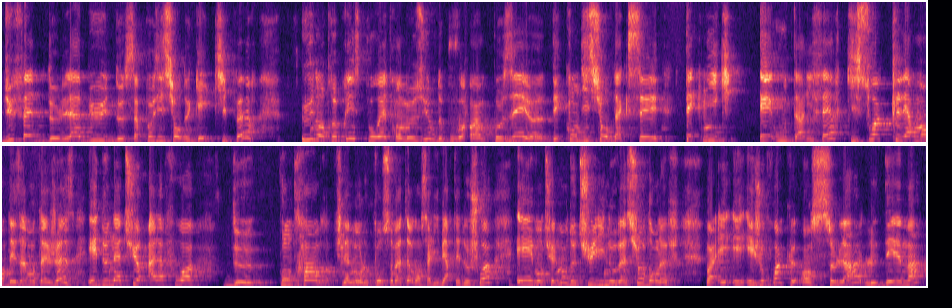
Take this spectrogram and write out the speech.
du fait de l'abus de sa position de gatekeeper, une entreprise pourrait être en mesure de pouvoir imposer euh, des conditions d'accès techniques et ou tarifaires qui soient clairement désavantageuses et de nature à la fois de contraindre finalement le consommateur dans sa liberté de choix et éventuellement de tuer l'innovation dans l'œuf. Voilà. Et, et, et, je crois qu'en cela, le DMA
